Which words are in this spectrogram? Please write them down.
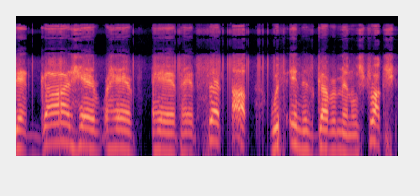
that God have have have, have set up within his governmental structure.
